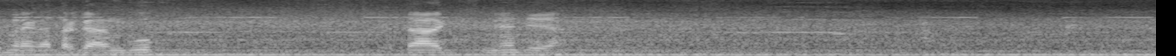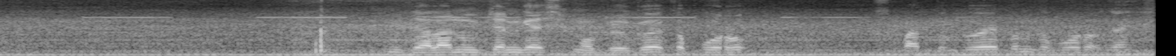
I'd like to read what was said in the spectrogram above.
jadi mereka terganggu. Kita sini aja ya. Ini jalan hujan guys, mobil gue kepuruk, sepatu gue pun kepuruk guys.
